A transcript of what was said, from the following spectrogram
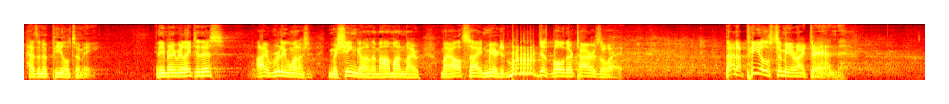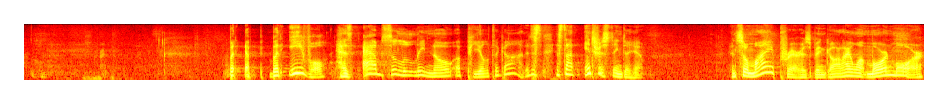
has an appeal to me. Anybody relate to this? I really want a machine gun them I'm on my, my outside mirror, just, just blow their tires away. That appeals to me right then. But, uh, but evil has absolutely no appeal to God. It is, it's not interesting to him. And so my prayer has been God, I want more and more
